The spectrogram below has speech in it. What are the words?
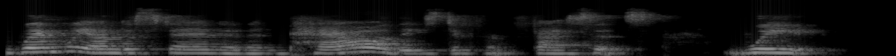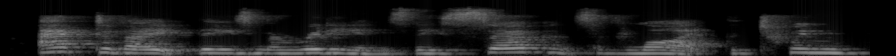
when we understand and empower these different facets, we activate these meridians, these serpents of light, the twin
